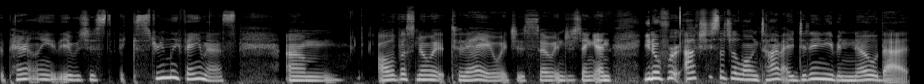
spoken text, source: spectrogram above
apparently it was just extremely famous. Um, all of us know it today, which is so interesting. And, you know, for actually such a long time, I didn't even know that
